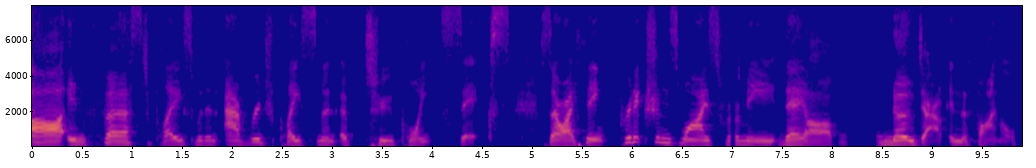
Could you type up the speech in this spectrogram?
are in first place with an average placement of 2.6. So, I think predictions wise for me, they are no doubt in the final.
